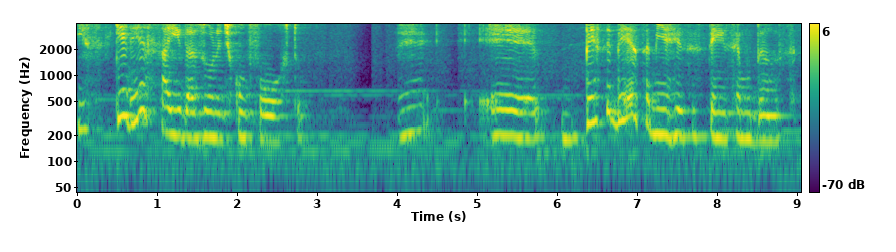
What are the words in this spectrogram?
e querer sair da zona de conforto. É, é, perceber essa minha resistência à mudança.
